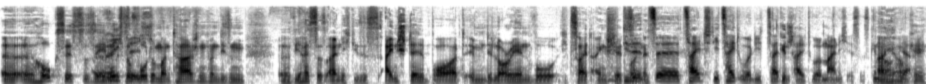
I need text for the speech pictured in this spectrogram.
äh, äh Hoaxes zu sehen, richtig. mit so Fotomontagen von diesem äh, wie heißt das eigentlich, dieses Einstellboard im DeLorean, wo die Zeit eingestellt Diese, worden ist. Äh, Zeit, die Zeituhr, die Zeitschaltuhr, meine ich, ist es. Genau. Ah ja, okay. Ja.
